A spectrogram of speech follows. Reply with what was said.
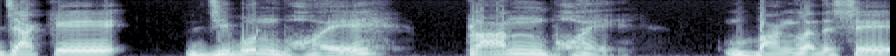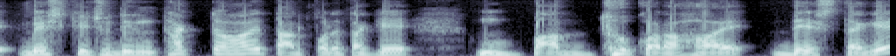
যাকে জীবন ভয়ে, প্রাণ ভয়ে বাংলাদেশে বেশ কিছুদিন থাকতে হয়, তারপরে তাকে বাধ্য করা হয় দেশ ত্যাগে।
